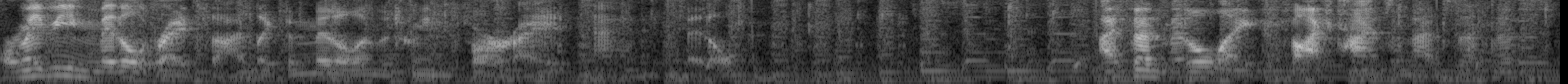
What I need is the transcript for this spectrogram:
or maybe middle right side, like the middle in between far right and middle. I said middle like five times in that sentence.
